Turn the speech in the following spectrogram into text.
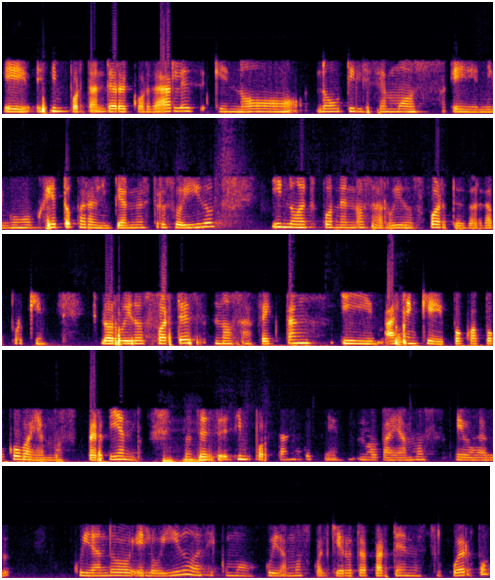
Eh, es importante recordarles que no, no utilicemos eh, ningún objeto para limpiar nuestros oídos y no exponernos a ruidos fuertes, ¿verdad? Porque los ruidos fuertes nos afectan y hacen que poco a poco vayamos perdiendo. Entonces es importante que nos vayamos cuidando el oído, así como cuidamos cualquier otra parte de nuestro cuerpo.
